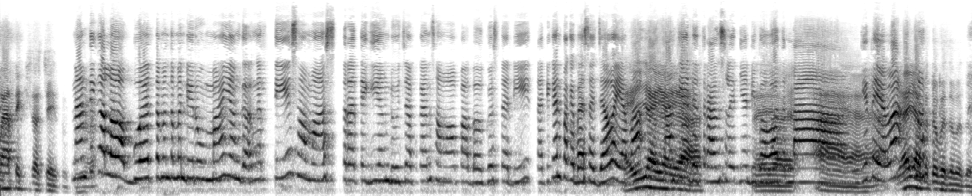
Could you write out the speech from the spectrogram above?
strategi saja itu. Nanti kalau buat teman-teman di rumah yang nggak ngerti sama strategi yang diucapkan sama Pak Bagus tadi, tadi kan pakai bahasa Jawa ya Pak. Iya, iya, Nanti iya. ada translate-nya di bawah Iya, tenang, ah, gitu ya Pak. Iya, iya, betul betul betul.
